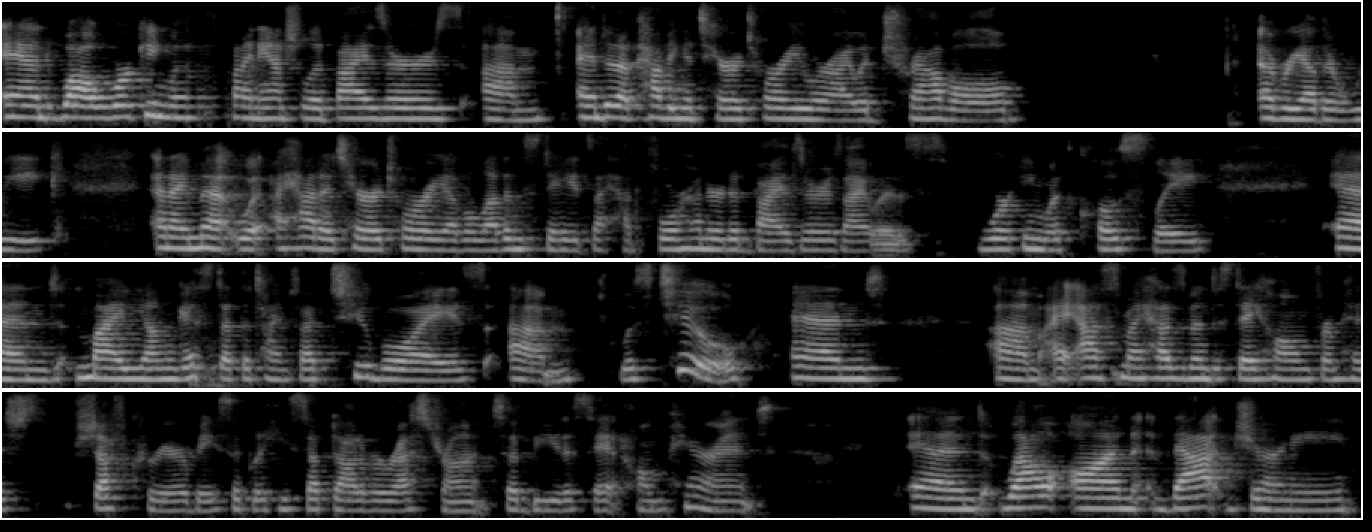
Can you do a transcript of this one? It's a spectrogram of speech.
And while working with financial advisors, um, I ended up having a territory where I would travel every other week and I met with, I had a territory of 11 states. I had 400 advisors I was working with closely. And my youngest at the time, so I have two boys, um, was two. And um, I asked my husband to stay home from his chef career. Basically, he stepped out of a restaurant to be the stay at home parent. And while on that journey,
